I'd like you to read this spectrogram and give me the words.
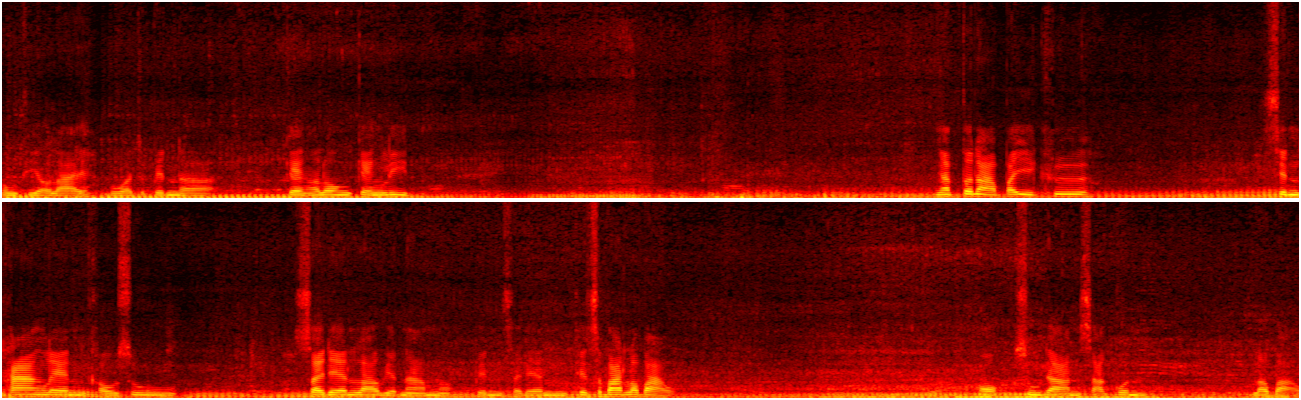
ท่องเที่ยวหลายบ่ว่าจะเป็นแกงอะลองแกงลีดงัดตนาไปอีกคือ เส้นทางแลนเขาสู่ชายแดนลาวเวียดนามเนาะเป็นชายแดนเทศบาลลาวบ่าวออกสู่ด่านสากลลาวบ่าว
